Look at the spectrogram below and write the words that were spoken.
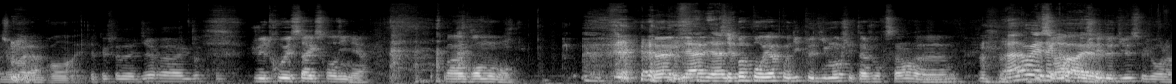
Je comprendre. ouais. Quelque chose à dire, euh, J'ai trouvé ça extraordinaire. un grand moment. Euh, bien, bien. C'est pas pour rien qu'on dit que le dimanche est un jour saint. euh, Ah ouais, d'accord. rapproché ouais. de Dieu ce jour-là.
